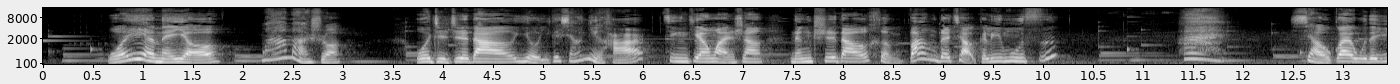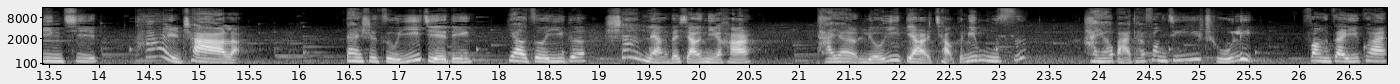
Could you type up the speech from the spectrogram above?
“我也没有。”妈妈说。“我只知道有一个小女孩今天晚上能吃到很棒的巧克力慕斯。”唉，小怪物的运气。太差了，但是祖伊决定要做一个善良的小女孩，她要留一点巧克力慕斯，还要把它放进衣橱里，放在一块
